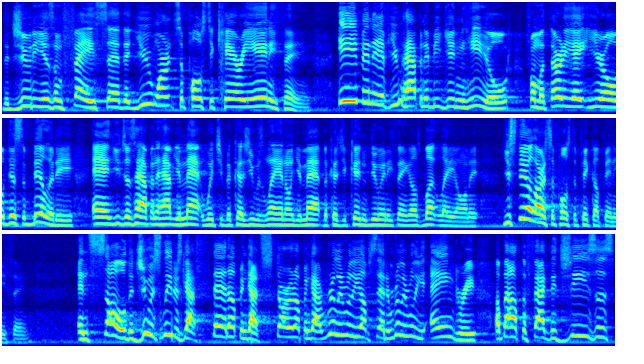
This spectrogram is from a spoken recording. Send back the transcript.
the Judaism faith said that you weren't supposed to carry anything. Even if you happen to be getting healed from a 38 year old disability and you just happen to have your mat with you because you was laying on your mat because you couldn't do anything else but lay on it, you still aren't supposed to pick up anything. And so the Jewish leaders got fed up and got stirred up and got really, really upset and really, really angry about the fact that Jesus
